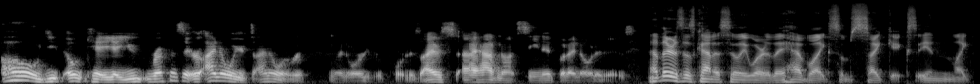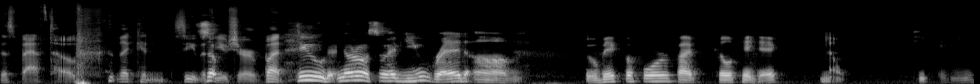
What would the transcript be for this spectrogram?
Oh, you okay? Yeah, you reference it. Or I know what you're. I know what Minority Report is. I have I have not seen it, but I know what it is. Now there's this kind of silly where they have like some psychics in like this bathtub that can see the So- future. But Dude, no, no. So have you read um, Ubik before by Philip K. Dick? no. PKD.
